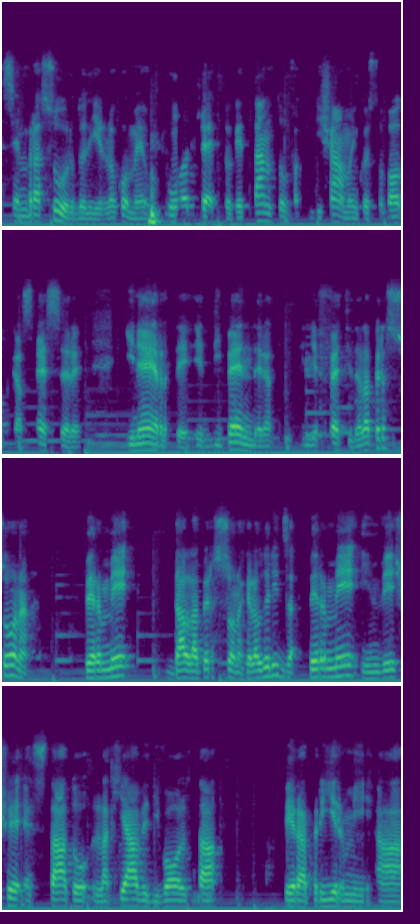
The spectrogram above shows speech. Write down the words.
sembra assurdo dirlo, come un, un oggetto che tanto diciamo in questo podcast essere inerte e dipendere a tutti gli effetti dalla persona, per me, dalla persona che la utilizza, per me invece è stato la chiave di volta per aprirmi a,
